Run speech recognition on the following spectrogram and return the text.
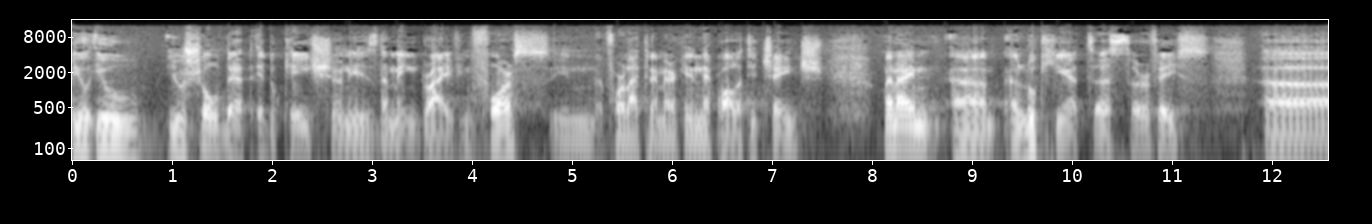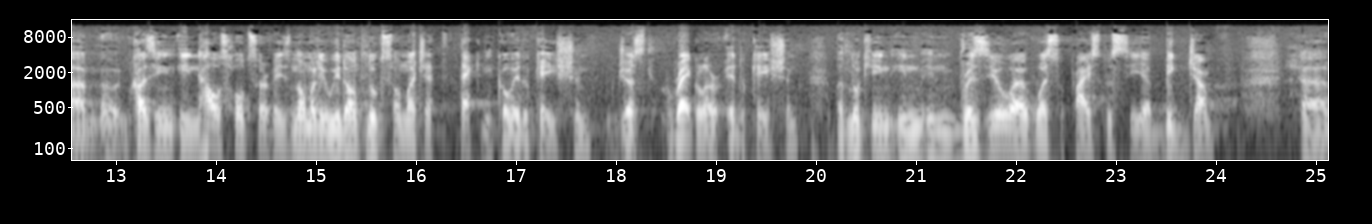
you, you, you showed that education is the main driving force in, for Latin American inequality change. When I'm uh, looking at uh, surveys, uh, because in, in household surveys, normally we don't look so much at technical education, just regular education. But looking in, in Brazil, I was surprised to see a big jump uh,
